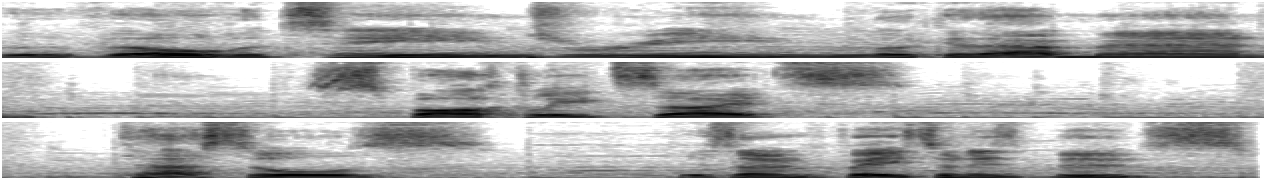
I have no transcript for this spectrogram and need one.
The Velveteen Dream. Look at that man. Sparkly tights. Tassels. His own face on his boots.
